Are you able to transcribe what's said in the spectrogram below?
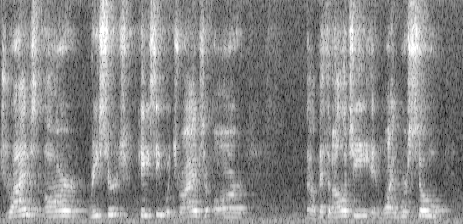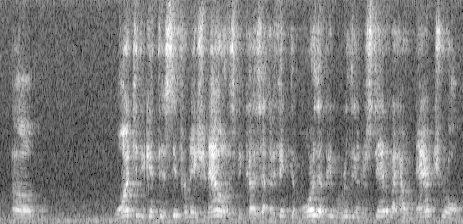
drives our research, Casey, what drives our uh, methodology, and why we're so um, to get this information out is because I think the more that people really understand about how natural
